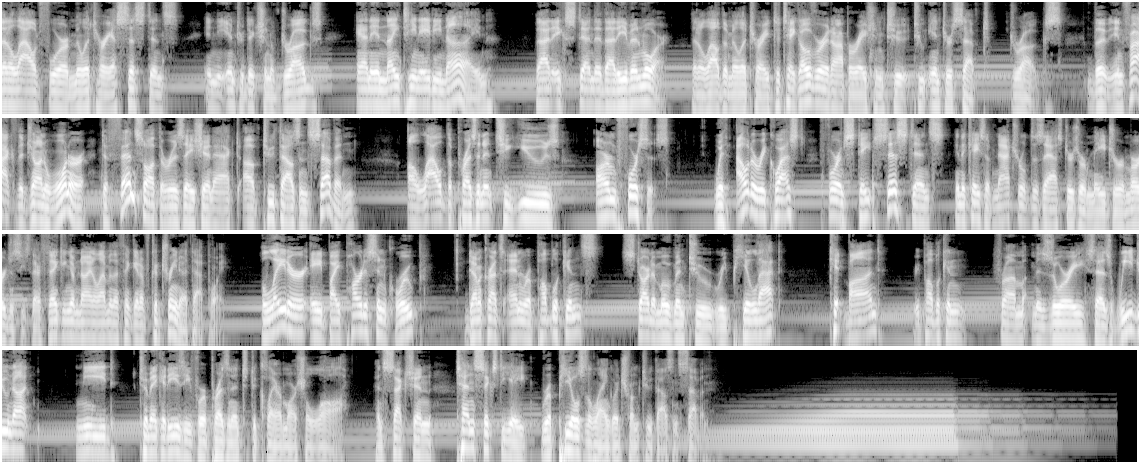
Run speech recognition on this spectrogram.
that allowed for military assistance in the interdiction of drugs. And in 1989, that extended that even more that allowed the military to take over an operation to, to intercept drugs. The, in fact, the John Warner Defense Authorization Act of 2007 allowed the president to use armed forces without a request for state assistance in the case of natural disasters or major emergencies. They're thinking of 9 11, they're thinking of Katrina at that point. Later, a bipartisan group, Democrats and Republicans, start a movement to repeal that. Kit Bond, Republican from Missouri, says we do not need to make it easy for a president to declare martial law. And Section 1068 repeals the language from 2007.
